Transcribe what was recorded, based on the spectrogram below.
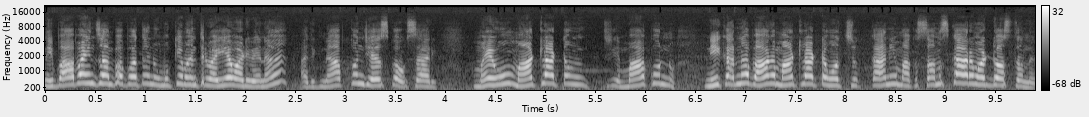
నీ బాబాయిని చంపపోతే నువ్వు ముఖ్యమంత్రి అయ్యేవాడివేనా? అది జ్ఞాపకం చేసుకో ఒకసారి. మేము మాట్లాడటం మాకు నీకన్నా బాగా మాట్లాడటం వచ్చు కానీ మాకు సంస్కారం అడ్డు వస్తుంది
